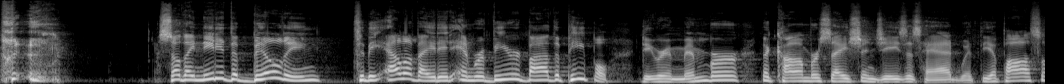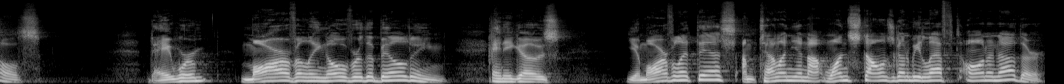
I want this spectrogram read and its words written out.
So they needed the building to be elevated and revered by the people. Do you remember the conversation Jesus had with the apostles? They were marveling over the building. And he goes, You marvel at this? I'm telling you, not one stone's going to be left on another.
